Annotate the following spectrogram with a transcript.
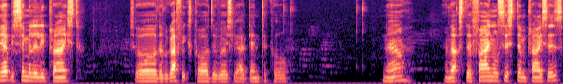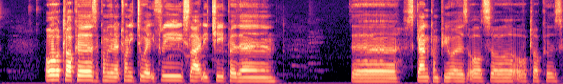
Yeah, be similarly priced. So the graphics cards are virtually identical now. And that's the final system prices. Overclockers are coming in at 2283, slightly cheaper than the scan computers, also overclockers.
